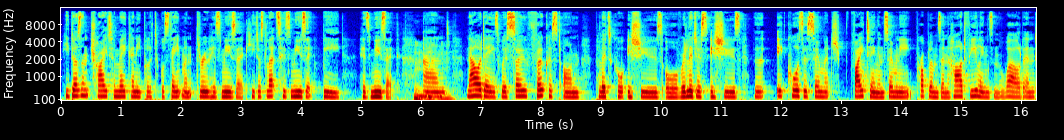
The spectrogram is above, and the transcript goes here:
he doesn't try to make any political statement through his music. He just lets his music be his music. Hmm, hmm, hmm. And nowadays we're so focused on political issues or religious issues that it causes so much fighting and so many problems and hard feelings in the world. And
